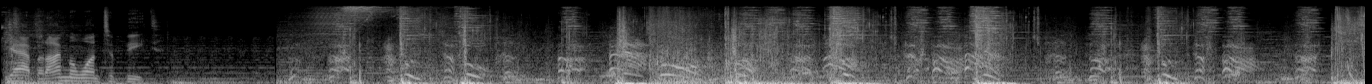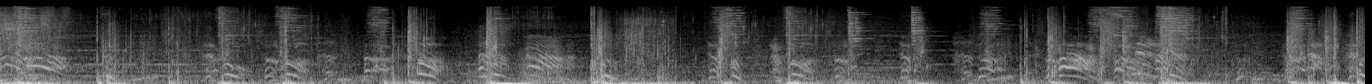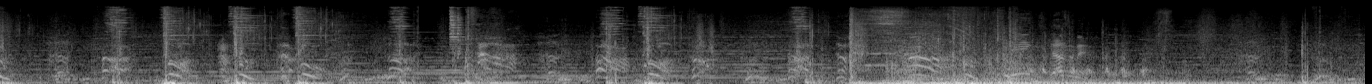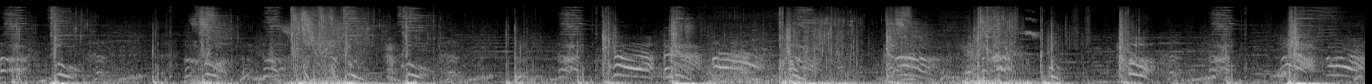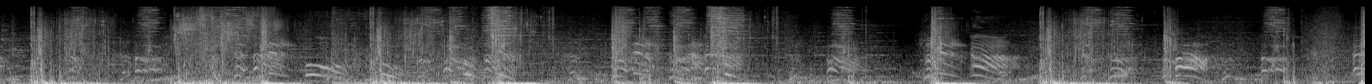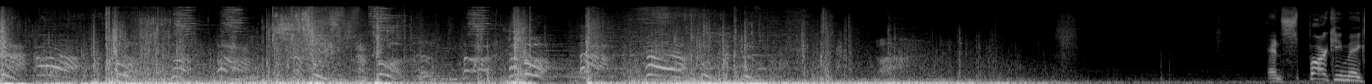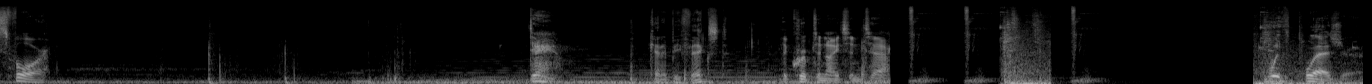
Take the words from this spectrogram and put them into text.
Yeah, but I'm the one to beat. Ah! And Sparky makes four. Damn. Can it be fixed? The kryptonite's intact. With pleasure.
